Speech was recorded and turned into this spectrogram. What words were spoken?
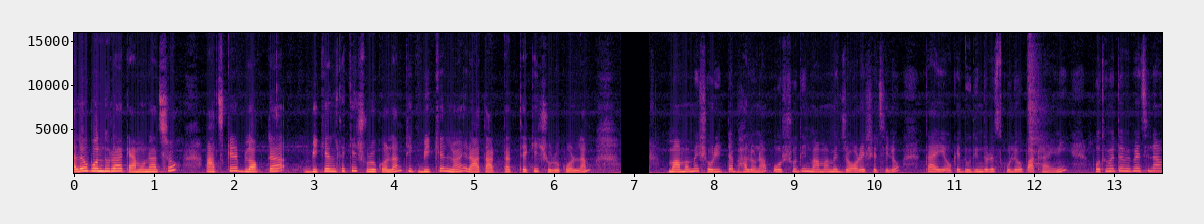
হ্যালো বন্ধুরা, কেমন আছো? আজকের ব্লগটা বিকেল থেকে শুরু করলাম। ঠিক বিকেল নয়, রাত আটটার থেকে শুরু করলাম। মামামের শরীরটা ভালো না। পরশু দিন মামামের জ্বর এসেছিল, তাই ওকে দুদিন ধরে স্কুলেও পাঠায়নি। প্রথমে তো ভেবেছিলাম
